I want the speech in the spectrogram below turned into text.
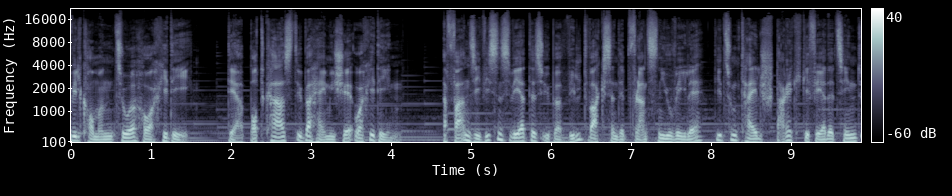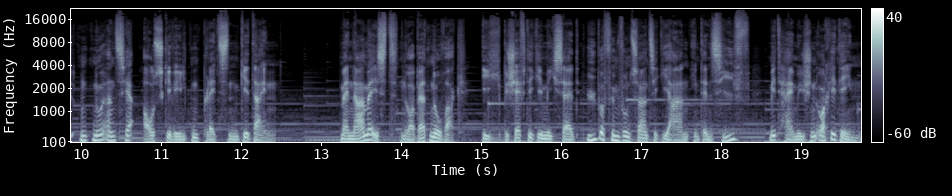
willkommen zur Horchidee, der Podcast über heimische Orchideen. Erfahren Sie Wissenswertes über wild wachsende Pflanzenjuwele, die zum Teil stark gefährdet sind und nur an sehr ausgewählten Plätzen gedeihen. Mein Name ist Norbert Nowak. Ich beschäftige mich seit über 25 Jahren intensiv mit heimischen Orchideen.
